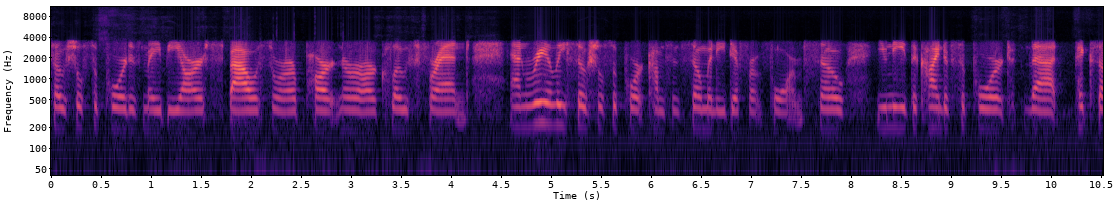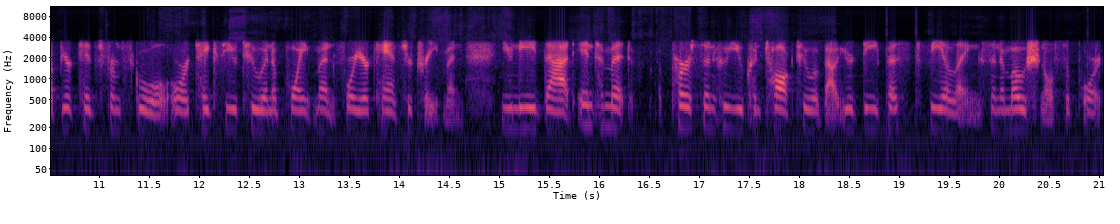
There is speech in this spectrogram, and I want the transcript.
social support is maybe our spouse or our partner or our close friend, and really social support comes in so many different forms. So you need the kind of support that picks up your kids from school or takes you to an appointment for your cancer treatment. You need that intimate person who you can talk to about your deepest feelings and emotional support.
